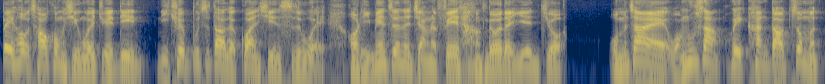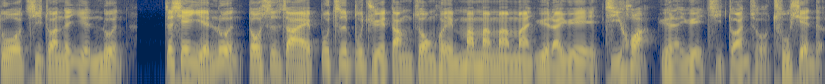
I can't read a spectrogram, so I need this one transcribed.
背后操控行为决定你却不知道的惯性思维哦，里面真的讲了非常多的研究。我们在网络上会看到这么多极端的言论，这些言论都是在不知不觉当中会慢慢慢慢越来越极化、越来越极端所出现的。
